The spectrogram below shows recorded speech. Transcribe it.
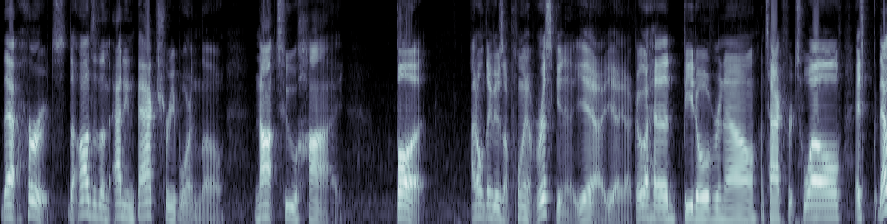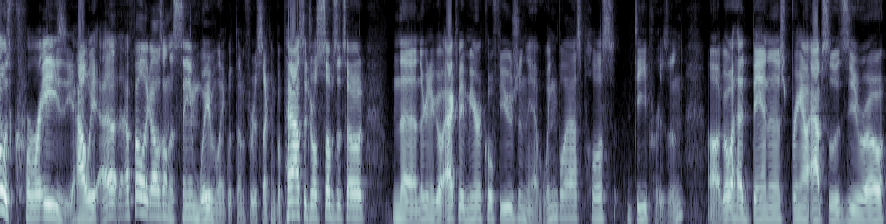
that hurts. The odds of them adding back Treeborn, though, not too high. But, I don't think there's a point of risking it. Yeah, yeah, yeah. Go ahead, beat over now. Attack for 12. It's That was crazy how we... I, I felt like I was on the same wavelength with them for a second. But Passage, draw Substitoad. And then they're going to go activate Miracle Fusion. They have Wing Blast plus D Prison. Uh, go ahead, banish, bring out Absolute Zero,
